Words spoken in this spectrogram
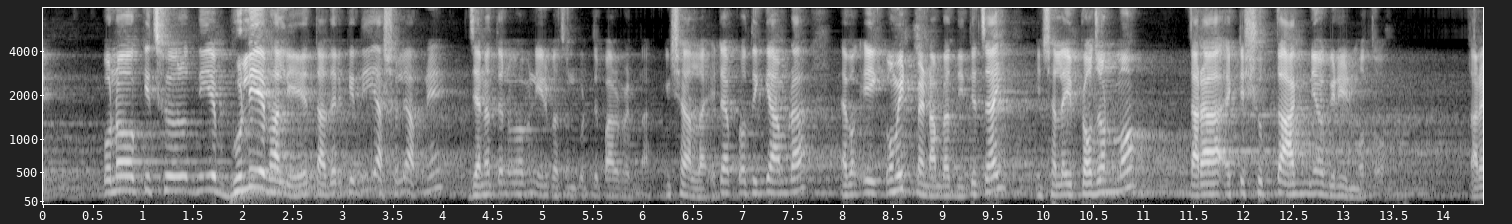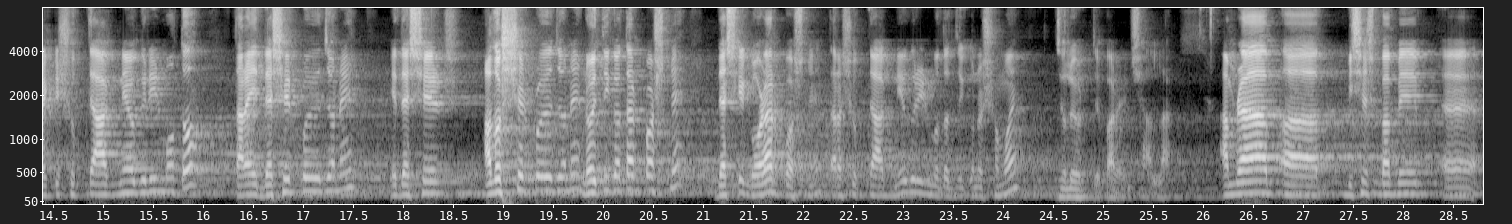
কোনো কিছু দিয়ে ভুলিয়ে ভালিয়ে তাদেরকে দিয়ে আসলে আপনি যেন তেনভাবে নির্বাচন করতে পারবেন না। ইনশাআল্লাহ এটা প্রতিজ্ঞা আমরা এবং এই কমিটমেন্ট আমরা দিতে চাই। ইনশাআল্লাহ এই প্রজন্ম তারা একটি সুপ্ত আগ্নেয়গিরির মতো। তারা একটি সুপ্ত আগ্নেয়গিরির মতো, তারা এই দেশের প্রয়োজনে, এ দেশের আদর্শের প্রয়োজনে, নৈতিকতার প্রশ্নে, দেশকে গড়ার প্রশ্নে তারা সুপ্ত আগ্নেয়গিরির মতো যে কোনো সময় জ্বলে উঠতে পারে, ইনশাআল্লাহ। আমরা বিশেষভাবে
